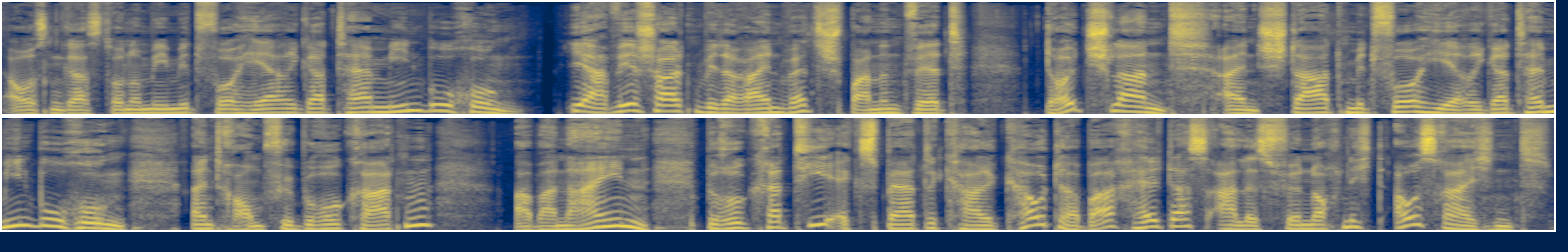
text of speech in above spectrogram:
Außengastronomie mit vorheriger Terminbuchung. Ja, wir schalten wieder rein, wenn's spannend wird. Deutschland, ein Staat mit vorheriger Terminbuchung. Ein Traum für Bürokraten? Aber nein, Bürokratieexperte Karl Kauterbach hält das alles für noch nicht ausreichend.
